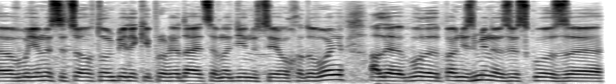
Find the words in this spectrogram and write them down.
е, в будівництві цього автомобіля, який проглядається в надійності його ходової, але були певні зміни у зв'язку з е,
